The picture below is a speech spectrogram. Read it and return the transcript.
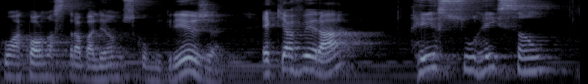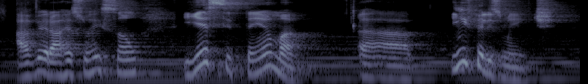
com a qual nós trabalhamos como igreja é que haverá ressurreição. Haverá ressurreição. E esse tema, ah, infelizmente,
